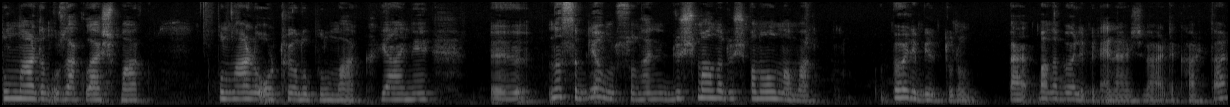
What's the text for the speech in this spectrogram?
Bunlardan uzaklaşmak, bunlarla orta yolu bulmak. Yani e, nasıl biliyor musun? Hani düşmanla düşman olmamak. Böyle bir durum. Bana böyle bir enerji verdi kartlar.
